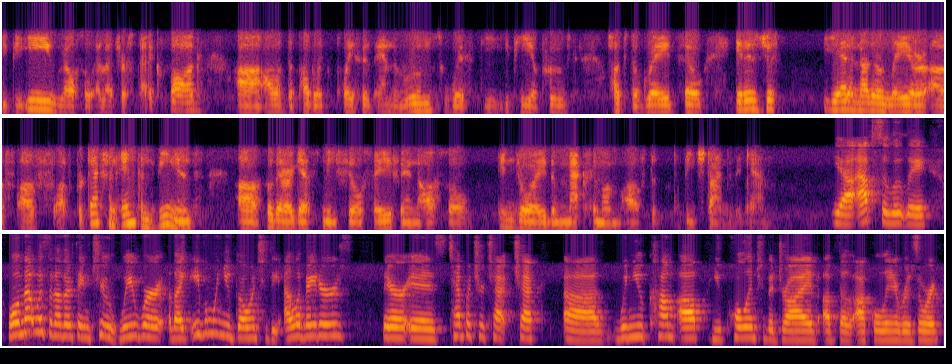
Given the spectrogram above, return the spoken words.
PPE. We also electrostatic fog uh, all of the public places and the rooms with the EPA approved hospital grade. So it is just yet another layer of, of, of protection and convenience uh, so that our guests may feel safe and also enjoy the maximum of the, the beach time that they can. Yeah, absolutely. Well, and that was another thing too. We were like, even when you go into the elevators, there is temperature check. check. Uh, when you come up, you pull into the drive of the Acqualina Resort.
